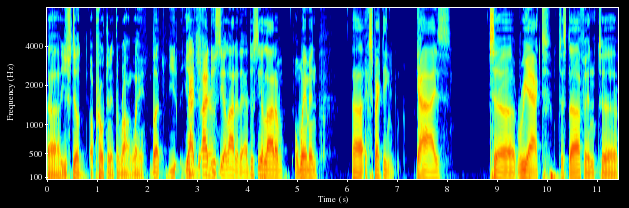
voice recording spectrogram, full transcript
Uh, you're still approaching it the wrong way, but you, yeah, I do, I do see a lot of that. I do see a lot of women uh, expecting guys to react to stuff and to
